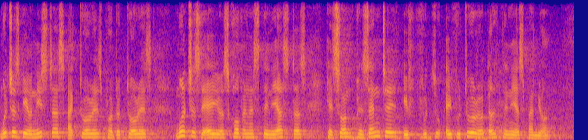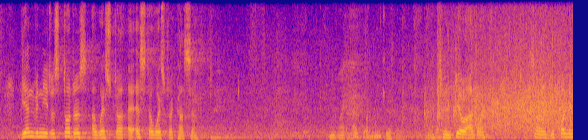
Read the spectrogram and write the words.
Muchos guionistas, actores, productores, muchos de ellos jóvenes cineastas que son presente y futuro, y futuro del cine español. Bienvenidos todos a, vuestra, a esta vuestra casa. No hay agua, ¿no? Sí, quiero agua. Sorry, me ponen...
